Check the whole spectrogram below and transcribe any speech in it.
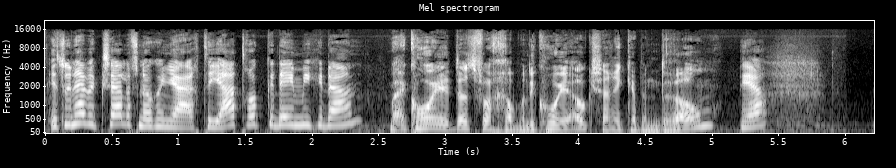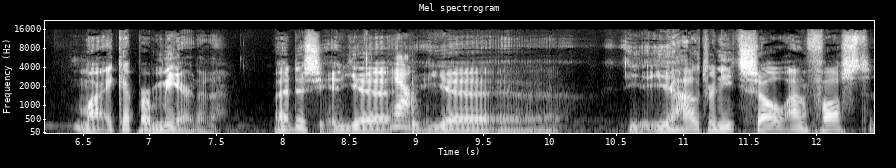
En toen heb ik zelf nog een jaar theateracademie gedaan. Maar ik hoor je, dat is wel grappig, want ik hoor je ook zeggen, ik heb een droom, Ja. maar ik heb er meerdere. Dus je, je, Ja. je, eh, je, je houdt er niet zo aan vast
